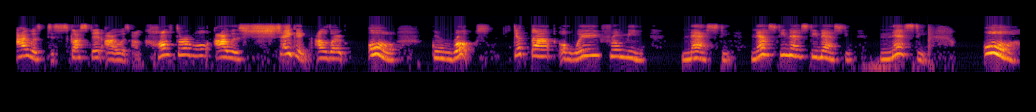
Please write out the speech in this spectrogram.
I was disgusted. I was uncomfortable. I was shaking. I was like, "Oh, gross." Get that away from me. Nasty, nasty, nasty, nasty, nasty. Oh,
